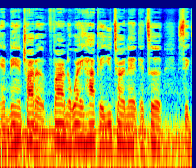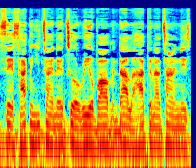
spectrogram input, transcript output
And then try to find a way, how can you turn that into success? How can you turn that into a revolving dollar? How can I turn this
